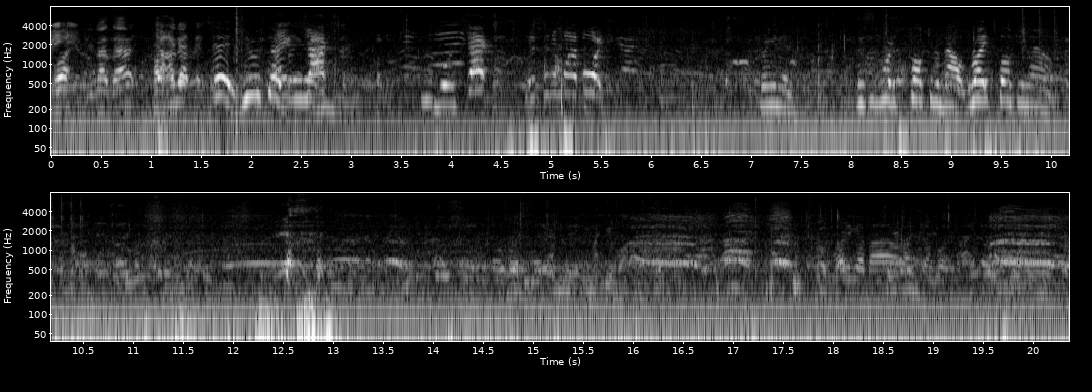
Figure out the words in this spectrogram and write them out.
Got that? Yeah, I got this. Hey, USA, bring Hey, Jackson! it Jackson! Jackson, listen to my voice. Bring it in. This is what it's fucking about, right fucking now. Pocket,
